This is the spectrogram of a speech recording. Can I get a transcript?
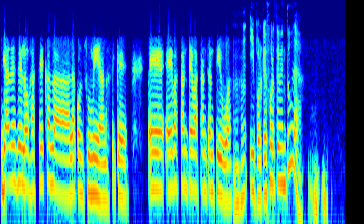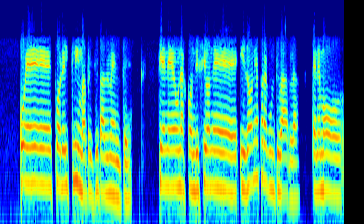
ya desde los aztecas la, la consumían, así que eh, es bastante bastante antigua. ¿Y por qué Fuerteventura? Pues por el clima principalmente. Tiene unas condiciones idóneas para cultivarla. Tenemos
